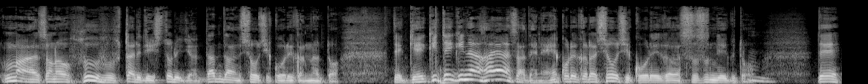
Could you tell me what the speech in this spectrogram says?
まあ、その夫婦二人で一人じゃだんだん少子高齢化になると。で、劇的な速さでね、これから少子高齢化が進んでいくと。うん、で、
